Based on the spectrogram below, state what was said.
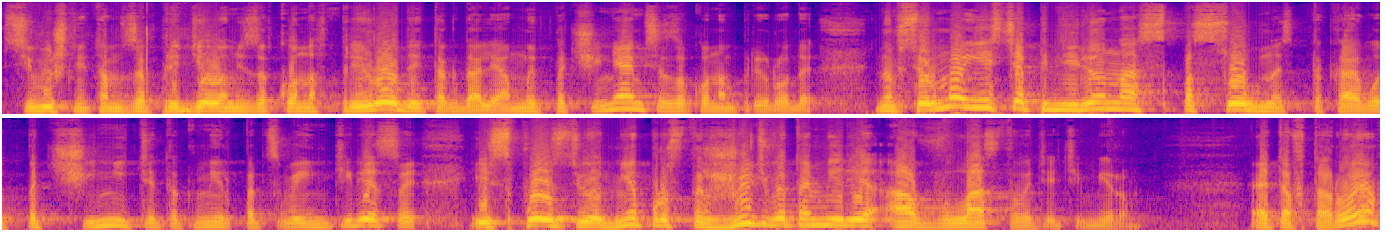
Всевышний там за пределами законов природы и так далее, а мы подчиняемся законам природы. Но все равно есть определенная способность такая вот подчинить этот мир под свои интересы, использовать его, не просто жить в этом мире, а властвовать этим миром. Это второе.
